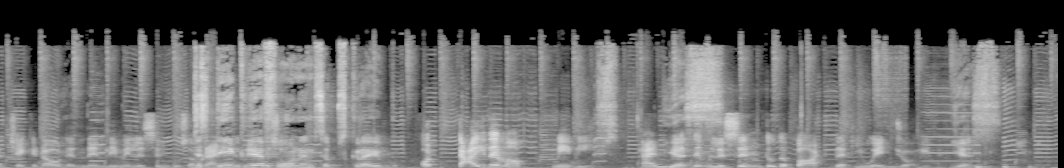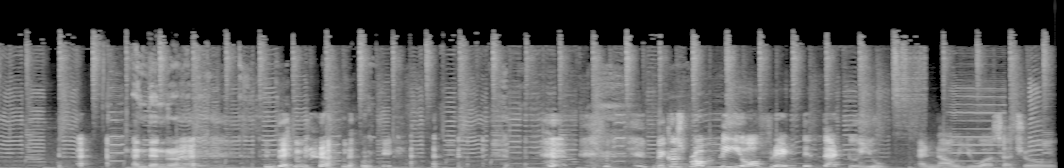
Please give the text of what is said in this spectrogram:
I'll check it out," and then they may listen to some Just take their episode. phone and subscribe. or tie them up maybe and Yes. make them listen to the part that you enjoyed. Yes. and then run away. then run away. because probably your friend did that to you, and now you are such a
